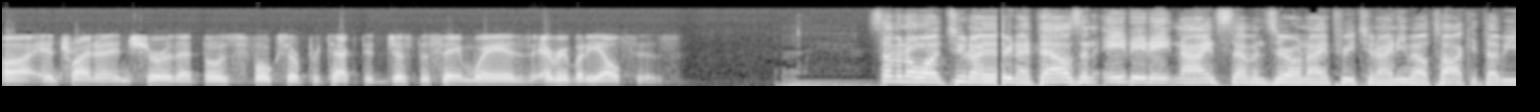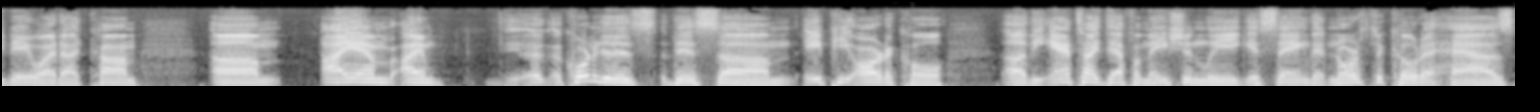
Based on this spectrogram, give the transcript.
uh, and try to ensure that those folks are protected just the same way as everybody else is. 701 293 9000 888 970 9329. Email talk at wday.com. Um, I am, I'm, according to this, this um, AP article, uh, the Anti Defamation League is saying that North Dakota has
